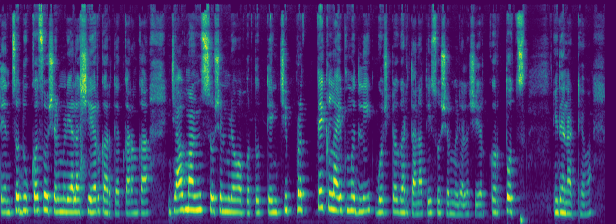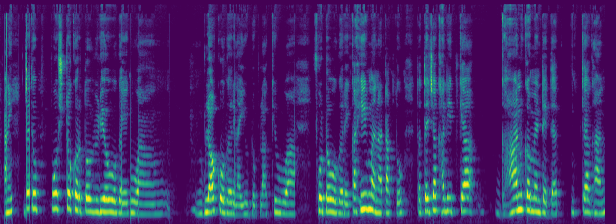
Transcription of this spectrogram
त्यांचं दुःख सोशल मीडियाला शेअर करतात. कारण का ज्या माणूस सोशल मीडिया वापरतो त्यांची प्रत्येक लाईफमधली गोष्ट घडताना ते सोशल मीडियाला शेअर करतोच. हे ध्यानात ठेवा. आणि तो पोस्ट करतो व्हिडिओ वगैरे किंवा ब्लॉग वगैरे ना यूट्यूबला किंवा फोटो वगैरे काही म्हणा टाकतो तर त्याच्याखाली इतक्या घाण कमेंट येतात इतक्या घाण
